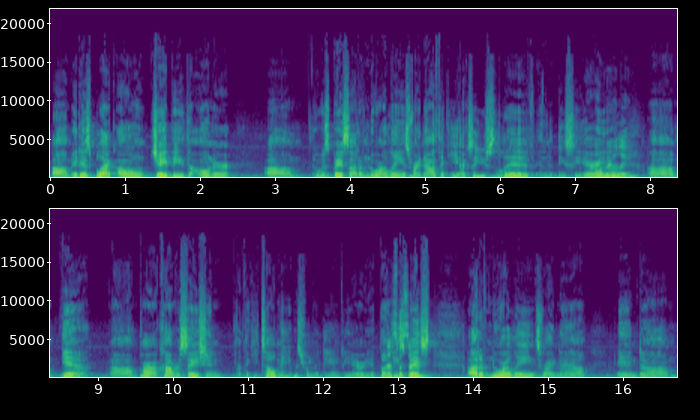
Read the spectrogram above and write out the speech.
Um, it is black owned. JB, the owner, um, who is based out of New Orleans right now, I think he actually used to live in the DC area. Oh, really? Um, yeah. Um, per our conversation, I think he told me he was from the DMV area, but That's he's what's up. based out of New Orleans right now, and um,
